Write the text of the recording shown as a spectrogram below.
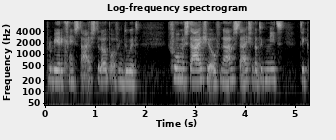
probeer ik geen stage te lopen. Of ik doe het voor mijn stage of na mijn stage. Dat ik niet, ik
